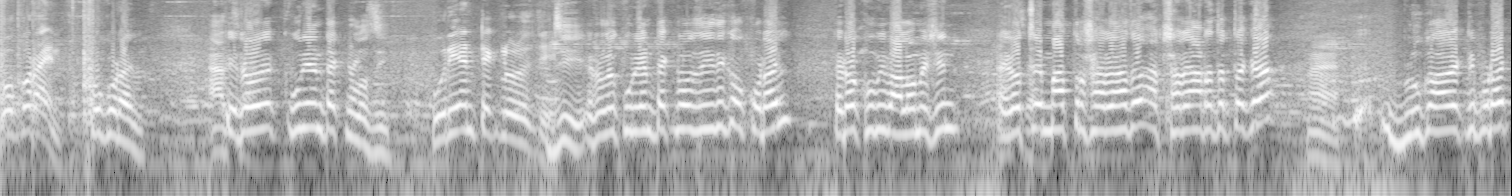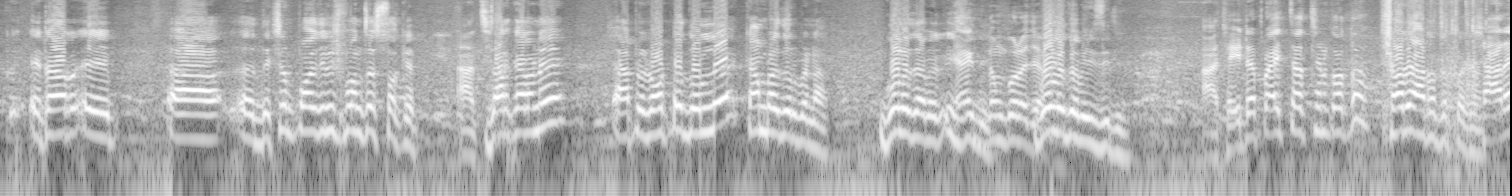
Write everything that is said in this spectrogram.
ক্রোকোডাইল আচ্ছা। এটা হলো কোরিয়ান টেকনোলজি। Korean technology? জি এটা হলো কোরিয়ান টেকনোলজি থেকে কোরাইল এটা খুবই ভালো মেশিন। এটা হচ্ছে মাত্র সাড়ে হাজার সাড়ে আট হাজার টাকা। হ্যাঁ। ব্লু কালার একটি প্রোডাক্ট এটার দেখছেন পঁয়ত্রিশ পঞ্চাশ সকেট আচ্ছা। যার কারণে আপনি রডটা ধরলে কামড়ায় ধরবে না। গলে যাবে। একদম গলে যাবে। গলে যাবে ইজিলি আচ্ছা এটা প্রাইস চাচ্ছেন কত? সাড়ে আট হাজার টাকা। সাড়ে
